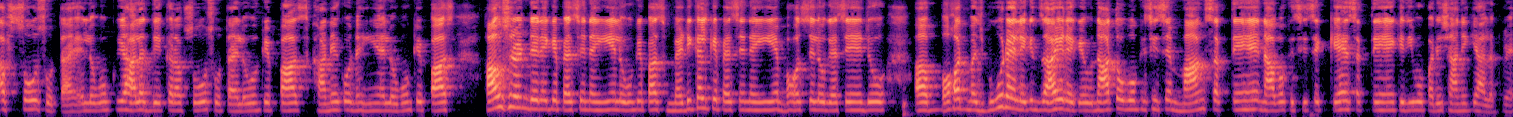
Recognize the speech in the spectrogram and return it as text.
अफसोस होता है। लोगों की हालत देखकर अफसोस होता है। लोगों के पास खाने को नहीं है, लोगों के पास हाउस रेंट देने के पैसे नहीं है, लोगों के पास मेडिकल के पैसे नहीं है। बहुत से लोग ऐसे हैं जो बहुत मजबूर है, लेकिन ज़ाहिर है कि ना तो वो किसी से मांग सकते हैं, ना वो किसी से कह सकते हैं कि जी वो परेशानी की हालत में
